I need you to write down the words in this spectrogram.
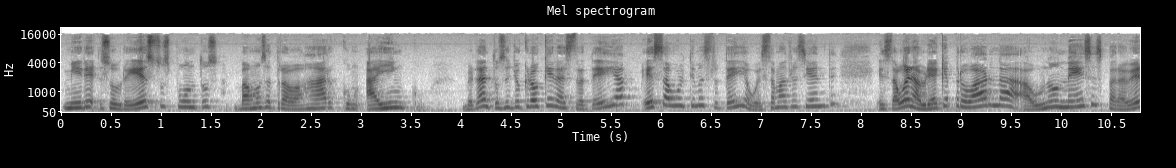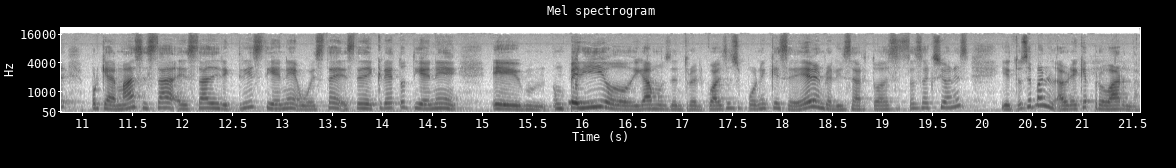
mire, sobre estos puntos vamos a trabajar con AINCO. ¿verdad? Entonces yo creo que la estrategia, esta última estrategia o esta más reciente, está buena, habría que probarla a unos meses para ver, porque además esta, esta directriz tiene, o este, este decreto tiene eh, un periodo, digamos, dentro del cual se supone que se deben realizar todas estas acciones, y entonces, bueno, habría que probarla.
